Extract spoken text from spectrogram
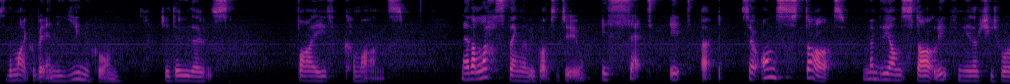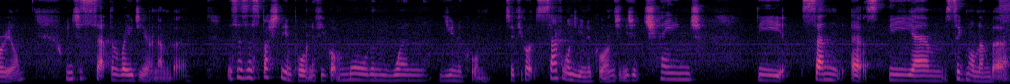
to the microbit in the unicorn to do those five commands. Now the last thing that we've got to do is set it up. So on start, remember the on start loop from the other tutorial, we need to set the radio number. This is especially important if you've got more than one unicorn. So if you've got several unicorns, you need to change the send uh, the um, signal number,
